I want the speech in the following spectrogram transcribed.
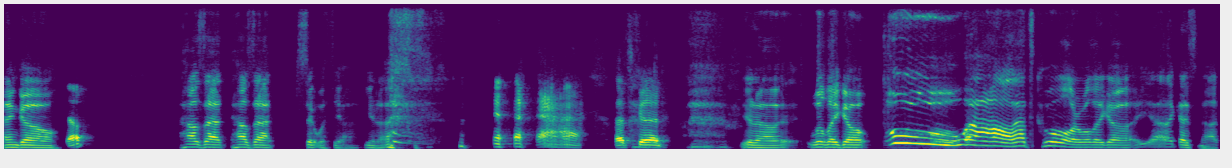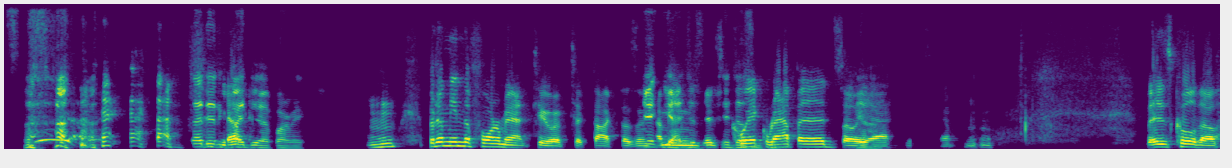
And go, Yep. "How's that? How's that sit with you?" You know, That's good. you know, will they go, "Ooh, wow, that's cool," or will they go, "Yeah, that guy's nuts." that didn't Yep. quite do it for me. Mhm. But I mean, the format too of TikTok doesn't. It- I yeah, mean, just- it's it quick, rapid. So Yeah. yeah. Mhm. But it's cool though.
